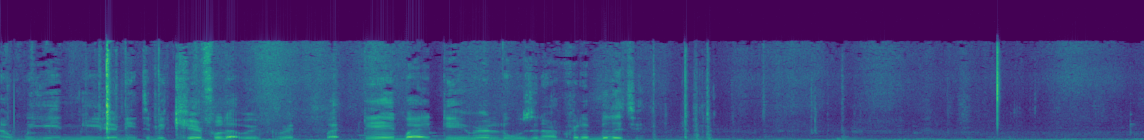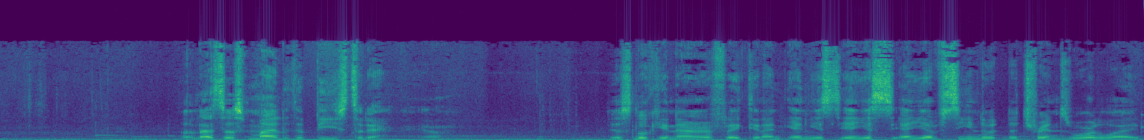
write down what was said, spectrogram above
And we in media need to be careful that we're, but day by day, we're losing our credibility. Well, that's just my little piece today just looking and reflecting, and and you and you, and you have seen the, the trends worldwide,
